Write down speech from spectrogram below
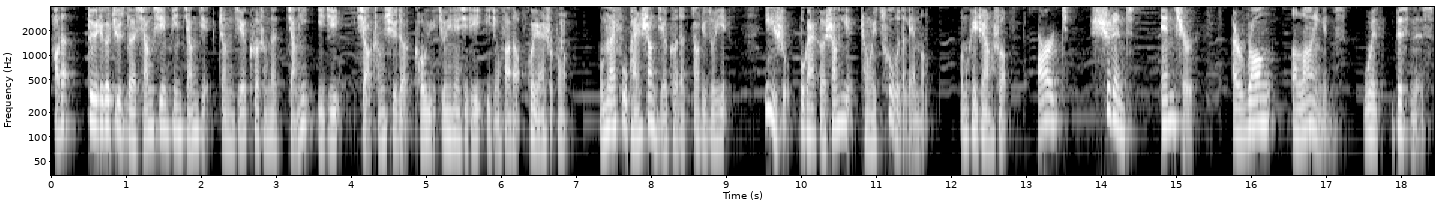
好的，对于这个句子的详细音频讲解，整节课程的讲义以及小程序的口语纠音练习题已经发到会员手中了。我们来复盘上节课的造句作业：艺术不该和商业成为错误的联盟。我们可以这样说：Art。Shouldn't enter a wrong alliance with business。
